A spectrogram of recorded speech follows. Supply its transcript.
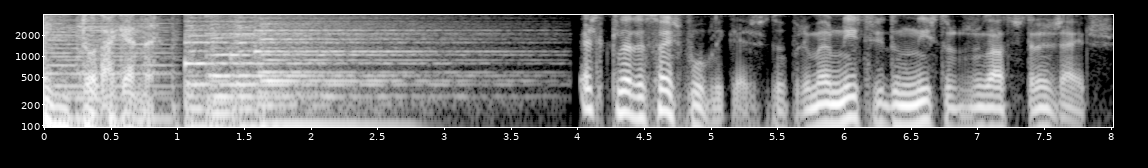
em toda a gama. As declarações públicas do Primeiro-Ministro e do Ministro dos Negócios Estrangeiros,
